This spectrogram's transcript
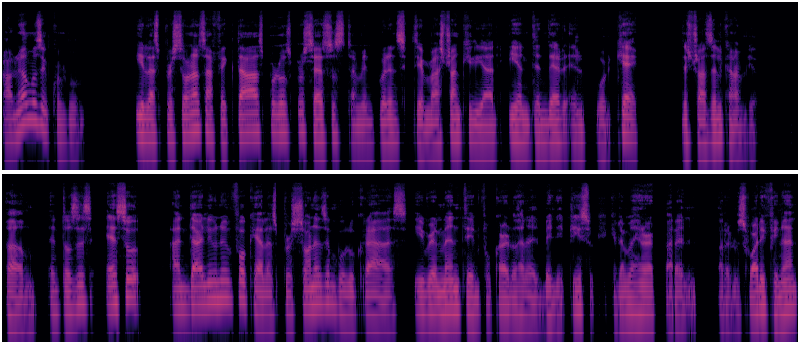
hablamos en conjunto y las personas afectadas por los procesos también pueden sentir más tranquilidad y entender el por qué detrás del cambio. Um, entonces, eso, al darle un enfoque a las personas involucradas y realmente enfocarnos en el beneficio que queremos generar para el, para el usuario final,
